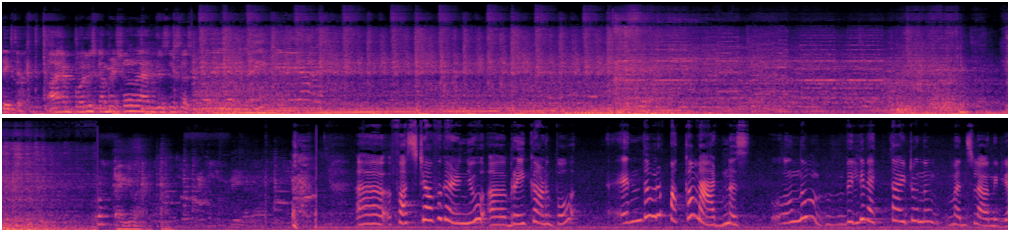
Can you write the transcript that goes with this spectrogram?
Take care. I am police commissioner and this is a... Thank you, first half കഴിഞ്ഞു. ബ്രേക്ക് ആണിപ്പോൾ എന്താ ഒരു പക്ക മാഡ്നസ് ഒന്നും വലിയ വ്യക്തമായിട്ടൊന്നും മനസ്സിലാവുന്നില്ല.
